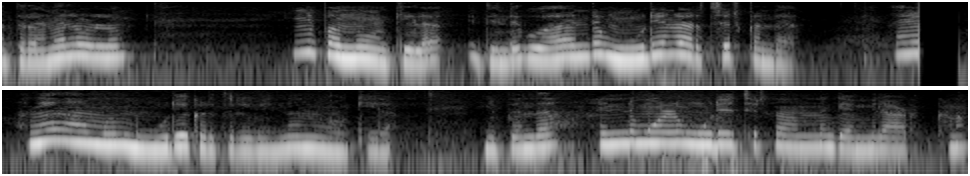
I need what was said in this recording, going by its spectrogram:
അത്ര നല്ല ഉള്ളൂ ഇനിയിപ്പോൾ ഒന്നും നോക്കിയില്ല. ഇതിന്റെ ഗുഹാന്റെ മൂടിയാണ് അടച്ചെടുക്കണ്ടേ? അങ്ങനെ നമ്മൾ മൂടിയൊക്കെ എടുത്തിട്ട് പിന്നെ ഒന്നും നോക്കിയില്ല. ഇനിയിപ്പോൾ എന്താ? അതിന്റെ മുകളിൽ മൂടി വെച്ചിട്ട് നമ്മൾ ഗമ്മിൽ അടക്കണം.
